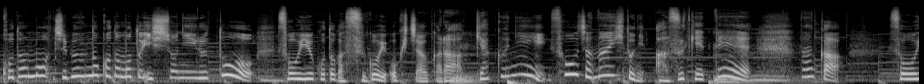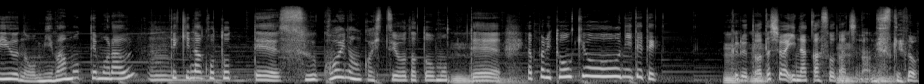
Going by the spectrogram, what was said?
子供自分の子供と一緒にいると、うん。そういうことがすごい起きちゃうから、うん。逆にそうじゃない人に預けて、うなんかそういうのを見守ってもらうん。的なことってすごいなんか必要だと思って、うん。やっぱり東京に出てうんくると、私は田舎育ちなんですけど、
